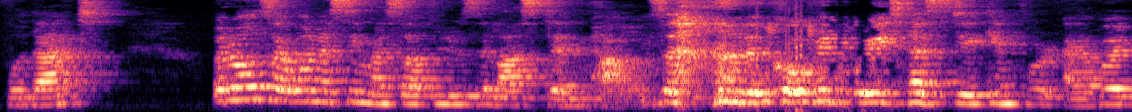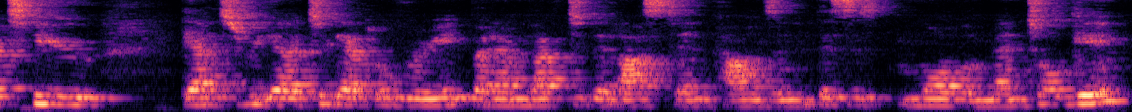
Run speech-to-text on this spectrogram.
for that. But also, I want to see myself lose the last 10 pounds. the COVID weight has taken forever to get uh, to get over it, but I'm back to the last 10 pounds. And this is more of a mental game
